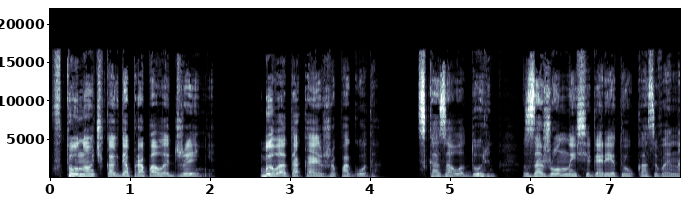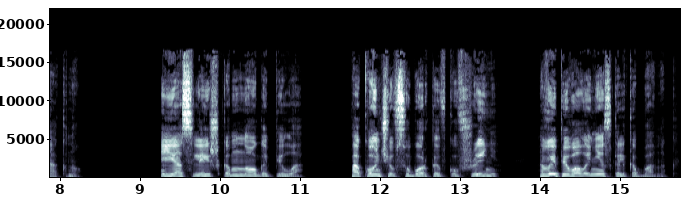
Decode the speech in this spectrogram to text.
«В ту ночь, когда пропала Дженни, была такая же погода», — сказала Дорин, зажженной сигаретой указывая на окно. «Я слишком много пила. Покончив с уборкой в кувшине, выпивала несколько банок.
